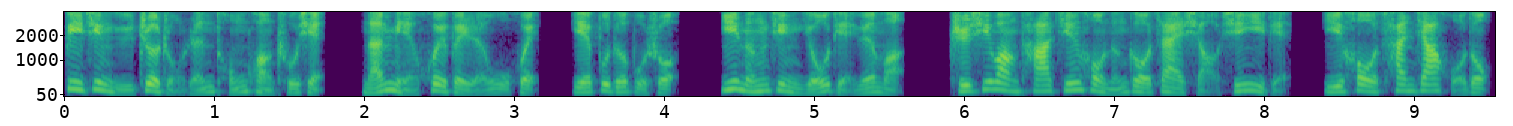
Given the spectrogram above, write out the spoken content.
毕竟与这种人同框出现，难免会被人误会。也不得不说，伊能静有点冤枉。只希望他今后能够再小心一点，以后参加活动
